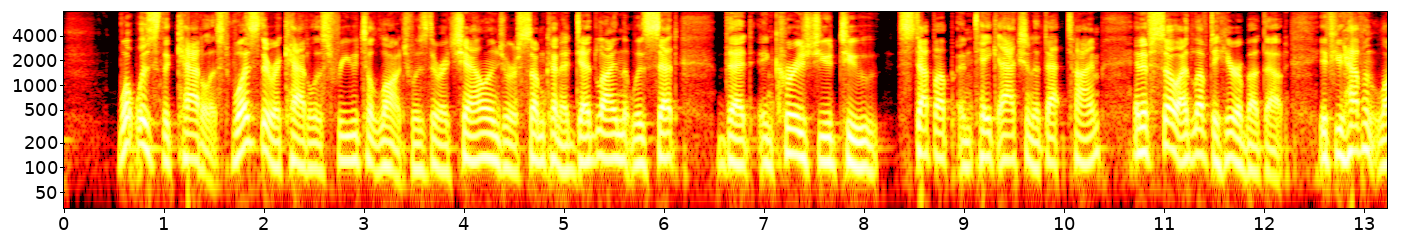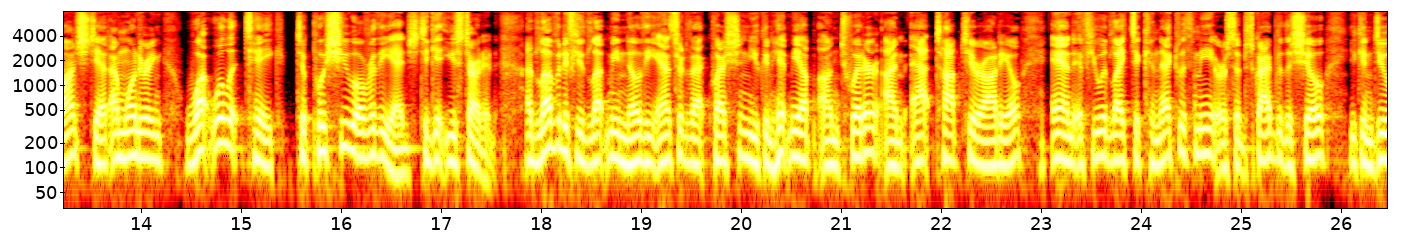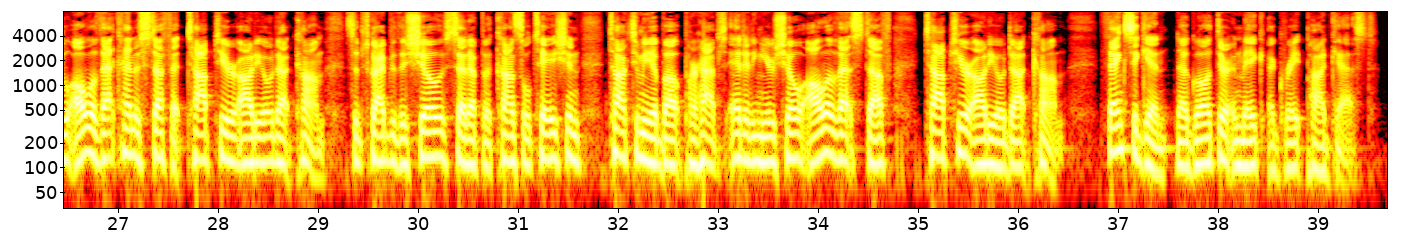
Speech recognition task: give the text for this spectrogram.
what was the catalyst? Was there a catalyst for you to launch? Was there a challenge or some kind of deadline that was set that encouraged you to step up and take action at that time? And if so, I'd love to hear about that. If you haven't launched yet, I'm wondering what will it take to push you over the edge to get you started? I'd love it if you'd let me know the answer to that question. You can hit me up on Twitter. I'm at Top Tier Audio. And if you would like to connect with me or subscribe to the show, you can do all of that kind of stuff at toptieraudio.com. Subscribe to the show, set up a consultation, talk to me about perhaps editing your show, all of that stuff, toptieraudio.com. Thanks again. Now go out there and make a great podcast.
